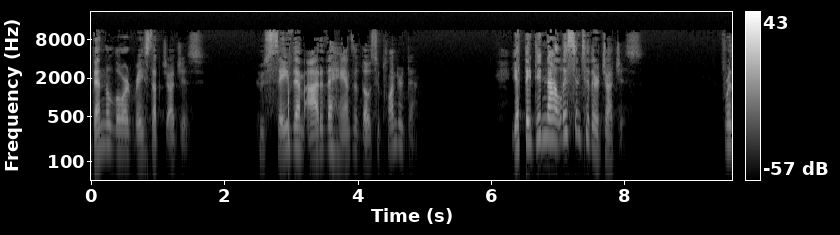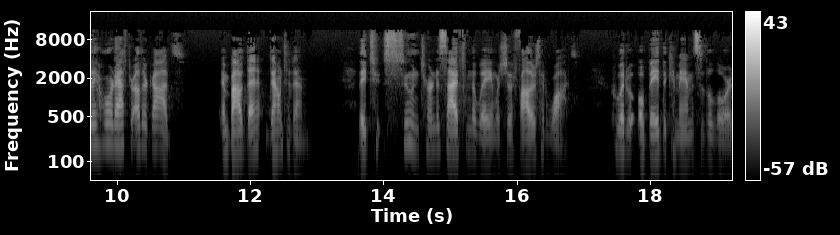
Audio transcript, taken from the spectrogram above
Then the Lord raised up judges who saved them out of the hands of those who plundered them. Yet they did not listen to their judges, for they whored after other gods and bowed down to them. They t- soon turned aside from the way in which their fathers had walked, who had obeyed the commandments of the Lord,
